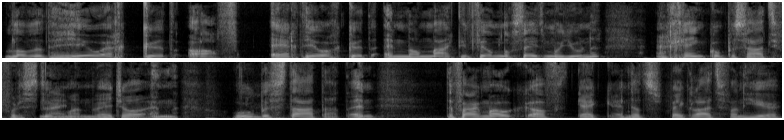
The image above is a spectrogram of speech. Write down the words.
loopt het heel erg kut af. Echt heel erg kut. En dan maakt die film nog steeds miljoenen. En geen compensatie voor de stuntman, weet je wel. En hoe bestaat dat? En dan vraag ik me ook af, kijk, en dat is speculatie van hier.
